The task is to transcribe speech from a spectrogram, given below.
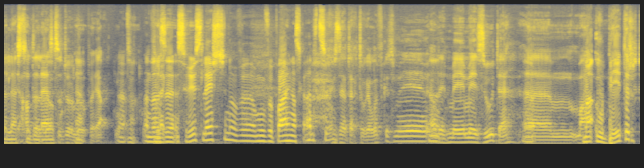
de lijsten, ja, de lijsten doorlopen. Ja. klopt. Ja. En dat is een serieus lijstje, of uh, om hoeveel pagina's gaat het zo? Je zit daar toch wel even mee, allee, mee, mee zoet. Hè. Um, maar, maar hoe beter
